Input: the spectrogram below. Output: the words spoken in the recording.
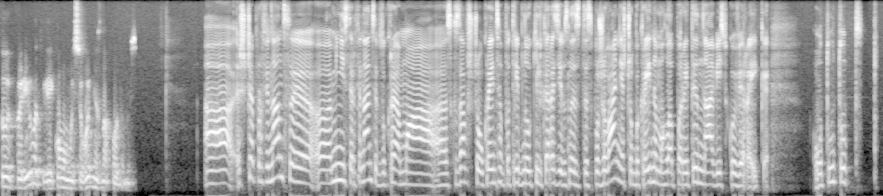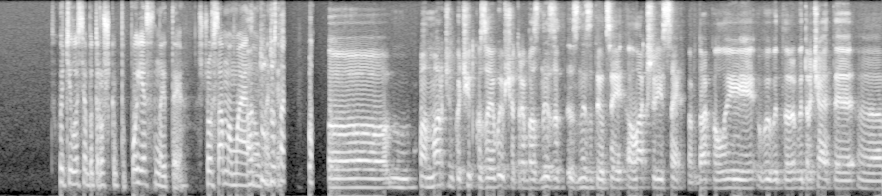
той період, в якому ми сьогодні знаходимося. Ще про фінанси е, міністр фінансів, зокрема, е, сказав, що українцям потрібно у кілька разів знизити споживання, щоб країна могла перейти на військові рейки. Отут тут хотілося б трошки пояснити, що саме має а на увазі. тут достатньо пан Марченко чітко заявив, що треба знизити знизити цей luxury сектор. Да, коли ви витрачаєте е,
